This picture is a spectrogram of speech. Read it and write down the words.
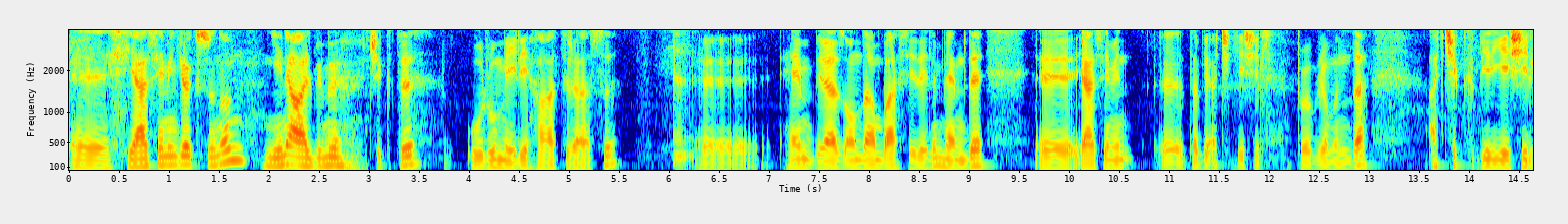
Ee, Yasemin Göksu'nun yeni albümü çıktı. Urumeli Hatırası. Evet. Ee, hem biraz ondan bahsedelim hem de e, Yasemin e, tabii Açık Yeşil programında açık bir yeşil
